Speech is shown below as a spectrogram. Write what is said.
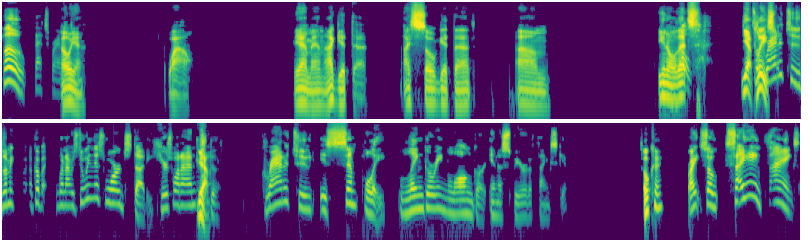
Boom. That's great. Oh yeah. Wow. Yeah, man, I get that. I so get that. Um you know, that's oh, yeah, so please. Gratitude. Let me go back. When I was doing this word study, here's what I understood. Yeah. Gratitude is simply lingering longer in a spirit of thanksgiving. Okay right? So saying thanks,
